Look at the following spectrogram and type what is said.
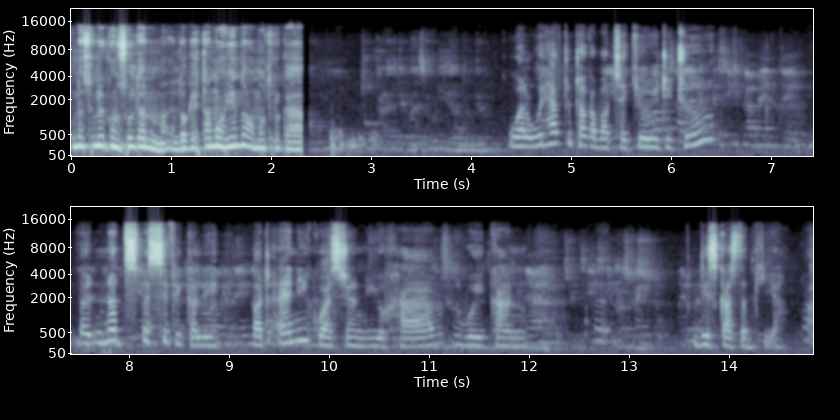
Consulta. Lo que estamos viendo, vamos a tocar Well, we have to talk about security too. Uh, not specifically, but any question you have, we can uh, discuss them here. Uh,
